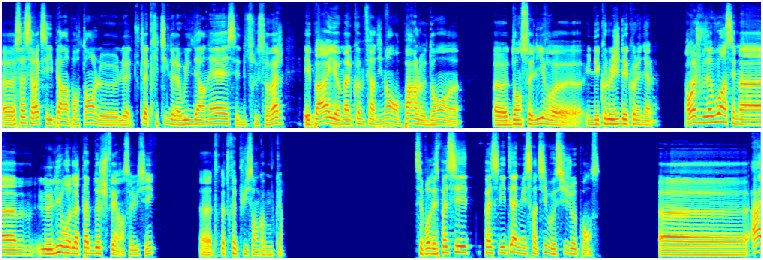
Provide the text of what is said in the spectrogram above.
Euh, ça, c'est vrai que c'est hyper important, toute la critique de la wilderness et des trucs sauvages. Et pareil, euh, Malcolm Ferdinand en parle dans, dans ce livre, Une écologie décoloniale. Alors moi je vous avoue, hein, c'est ma... le livre de la table de chevet, hein, celui-ci. très très puissant comme bouquin. C'est pour des facilités administratives aussi, je pense. Euh... Ah,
